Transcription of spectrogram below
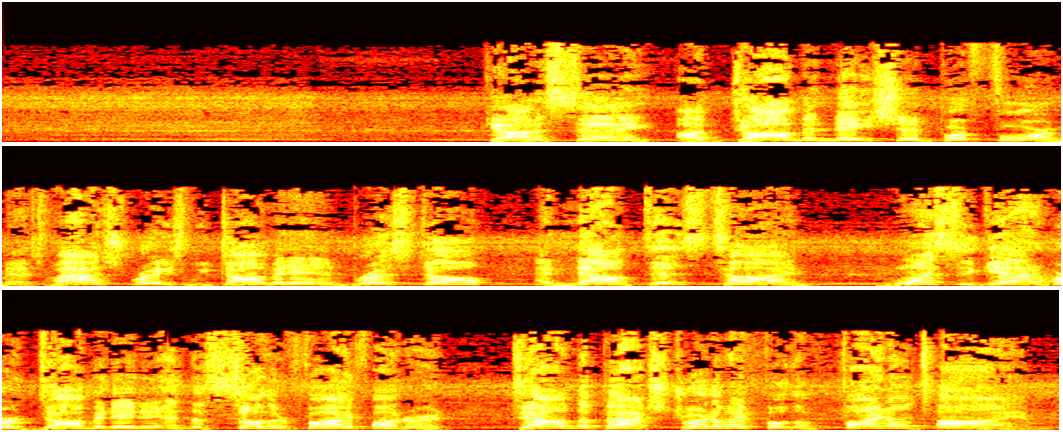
Gotta say, a domination performance. Last race, we dominated in Bristol, and now this time, once again, we're dominating in the Southern 500. Down the back, straight away for the final time.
